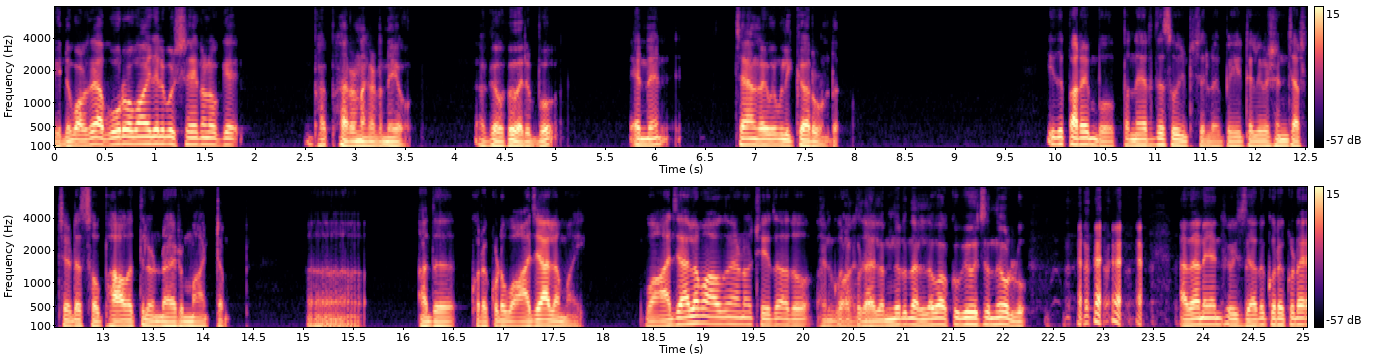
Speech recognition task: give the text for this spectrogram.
പിന്നെ വളരെ അപൂർവമായ ചില വിഷയങ്ങളൊക്കെ ഭരണഘടനയോ ഒക്കെ വരുമ്പോൾ എന്നെ ചാനലുകൾ വിളിക്കാറുമുണ്ട്. ഇത് പറയുമ്പോൾ ഇപ്പം നേരത്തെ സൂചിപ്പിച്ചല്ലോ ഇപ്പോൾ ഈ ടെലിവിഷൻ ചർച്ചയുടെ സ്വഭാവത്തിലുണ്ടായൊരു മാറ്റം അത് കുറെ കൂടെ വാചാലമായി. വാചാലമാവുകയാണോ ചെയ്തത് അതോ വാചാലം എന്നൊരു നല്ല വാക്ക് ഉപയോഗിച്ചെന്നേ ഉള്ളൂ. അതാണ് ഞാൻ ചോദിച്ചത്. അത് കുറെ കൂടെ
